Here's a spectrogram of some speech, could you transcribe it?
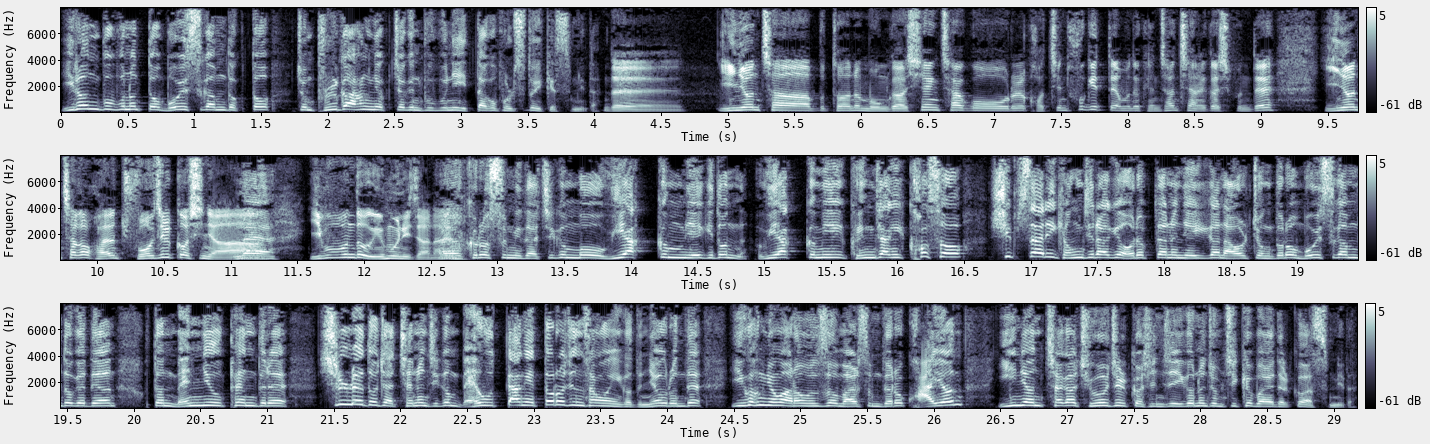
이런 부분은 또 모이스 감독도 좀 불가항력적인 부분이 있다고 볼 수도 있겠습니다. 네. 2년 차부터는 뭔가 시행착오를 거친 후기 때문에 괜찮지 않을까 싶은데 2년 차가 과연 주어질 것이냐 네. 이 부분도 의문이잖아요. 네, 그렇습니다. 지금 뭐 위약금 얘기도 위약금이 굉장히 커서 쉽사리 경질하기 어렵다는 얘기가 나올 정도로 모이스 감독에 대한 어떤 맨유 팬들의 신뢰도 자체는 지금 매우 땅에 떨어진 상황이거든요. 그런데 이광용 아나운서 말씀대로 과연 2년 차가 주어질 것인지 이거는 좀 지켜봐야 될 것 같습니다.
